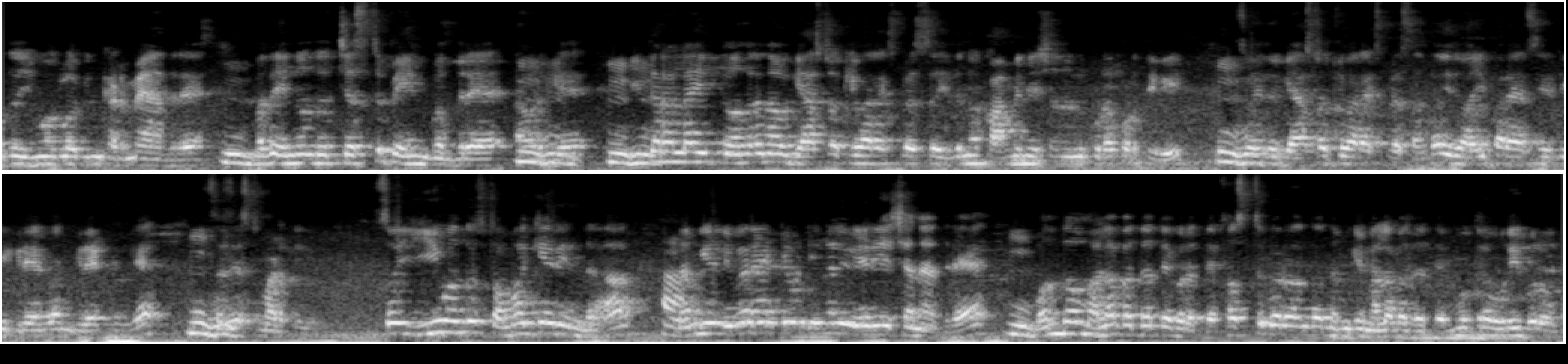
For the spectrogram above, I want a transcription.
ಅದು ಹಿಮೋಗ್ಲೋಬಿನ್ ಕಡಿಮೆ ಆದ್ರೆ ಮತ್ತೆ ಇನ್ನೊಂದು ಚೆಸ್ಟ್ ಪೇನ್ ಬಂದ್ರೆ ಅವ್ರಿಗೆ. ಈ ತರ ಎಲ್ಲ ಇತ್ತು ಅಂದ್ರೆ ನಾವು ಗ್ಯಾಸ್ಟ್ರೋಕ್ಯೂಆರ್ ಎಕ್ಸ್ಪ್ರೆಸ್ ಇದನ್ನ ಕಾಂಬಿನೇಷನ್ ಅನ್ನು ಕೂಡ ಕೊಡ್ತೀವಿ. ಸೊ ಇದು ಗ್ಯಾಸ್ಟ್ರೋಕ್ಯೂಆರ್ ಎಕ್ಸ್ಪ್ರೆಸ್ ಅಂತ ಇದು hyper acidity grade one grade two ಗೆ ಸಜೆಸ್ಟ್ ಮಾಡ್ತೀವಿ ಸೊ ಈ ಒಂದು ಸ್ಟೊಮಕ್ ಏರ್ ಇಂದ ನಮ್ಗೆ ಲಿವರ್ ಆಕ್ಟಿವಿಟಿ ನಲ್ಲಿ ವೇರಿಯೇಷನ್ ಆದ್ರೆ ಒಂದು ಮಲಬದ್ಧತೆ ಬರುತ್ತೆ. ಫಸ್ಟ್ ಬರುವಂತ ನಮ್ಗೆ ಮಲಬದ್ಧತೆ ಮೂತ್ರ ಉರಿ ಬರುವಂತ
